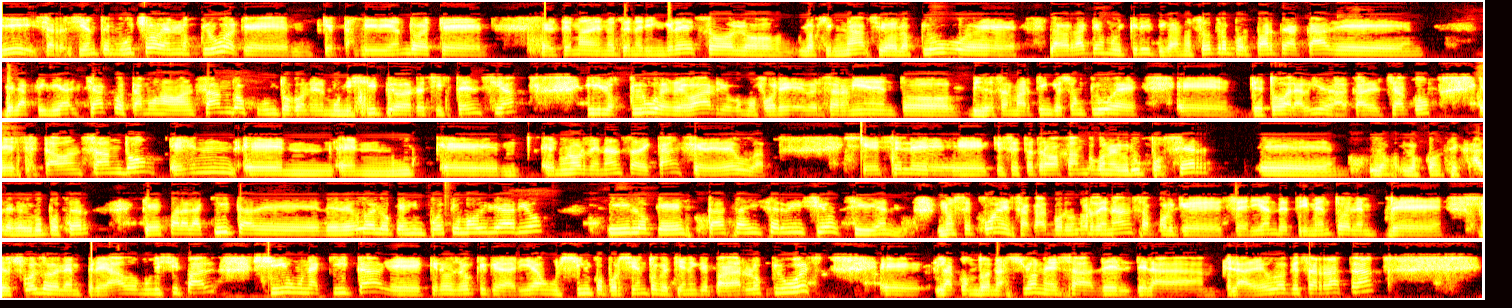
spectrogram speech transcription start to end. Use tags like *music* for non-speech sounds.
Y se resiente mucho en los clubes que, que están viviendo este el tema de no tener ingresos, los, los gimnasios los clubes, la verdad que es muy crítica. Nosotros por parte acá de, de la filial Chaco estamos avanzando junto con el municipio de Resistencia y los clubes de barrio como Forever, Sarmiento, Villa San Martín, que son clubes eh, de toda la vida acá del Chaco, eh, se está avanzando en, en, en, eh, en una ordenanza de canje de deuda que es el eh, que se está trabajando con el grupo SER, eh, los, los concejales del grupo SER, que es para la quita de deuda de lo que es impuesto inmobiliario y lo que es tasas y servicios, si bien no se pueden sacar por una ordenanza porque sería en detrimento del, em- de- del sueldo del empleado municipal, sí una quita, eh, creo yo que quedaría un 5% que tienen que pagar los clubes, eh, la condonación esa de, de la, de la deuda que se arrastra,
